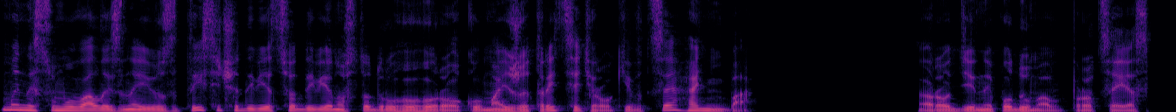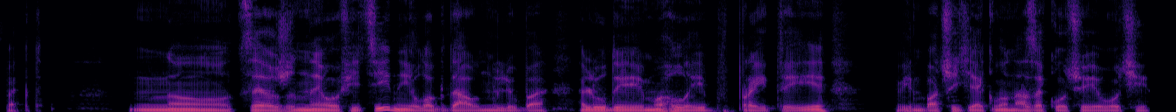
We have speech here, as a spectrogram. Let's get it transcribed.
Ми не сумували з нею з 1992 року, майже 30 років це ганьба. Родді не подумав про цей аспект. Ну, це ж не офіційний локдаун, Люба. Люди могли б прийти. Він бачить, як вона закочує очі.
